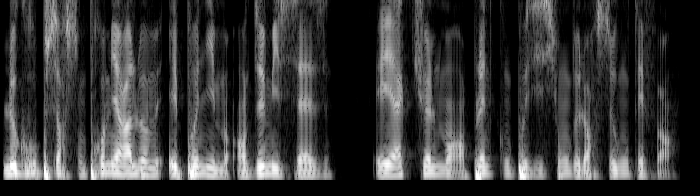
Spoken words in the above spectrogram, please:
le groupe sort son premier album éponyme en 2016 et est actuellement en pleine composition de leur second effort.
